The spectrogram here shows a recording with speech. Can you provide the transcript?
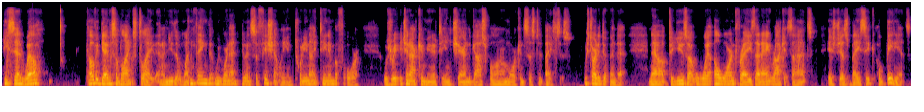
He said, Well, COVID gave us a blank slate. And I knew that one thing that we were not doing sufficiently in 2019 and before was reaching our community and sharing the gospel on a more consistent basis. We started doing that. Now, to use a well worn phrase, that ain't rocket science, it's just basic obedience.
